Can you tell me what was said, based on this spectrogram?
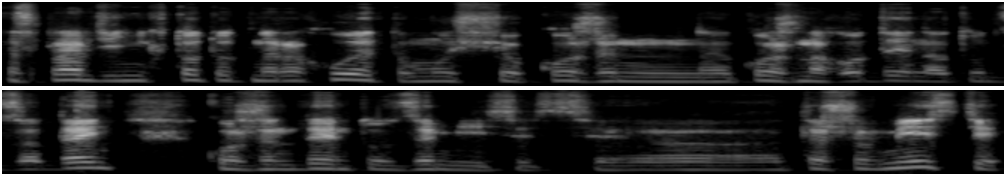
Насправді ніхто тут не рахує, тому що кожен кожна година тут за день, кожен день тут за місяць. Е, Те, що в місті,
